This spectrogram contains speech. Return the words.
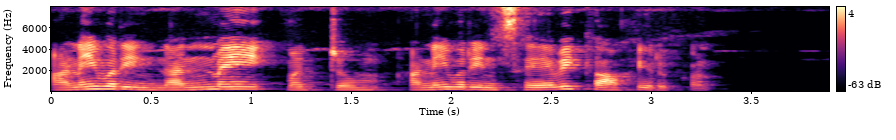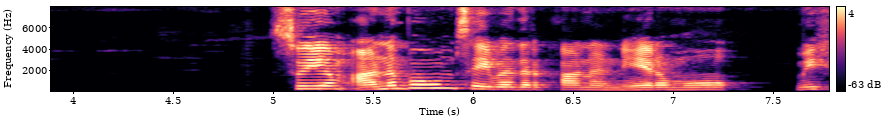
அனைவரின் நன்மை மற்றும் அனைவரின் சேவைக்காக இருக்கணும். சுயம் அனுபவம் செய்வதற்கான நேரமோ மிக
